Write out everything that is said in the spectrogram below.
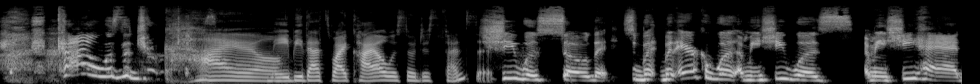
Kyle was the drunk. Kyle. Maybe that's why Kyle was so defensive. She was so lit. So, but but Erika was. I mean, she was. I mean, she had.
